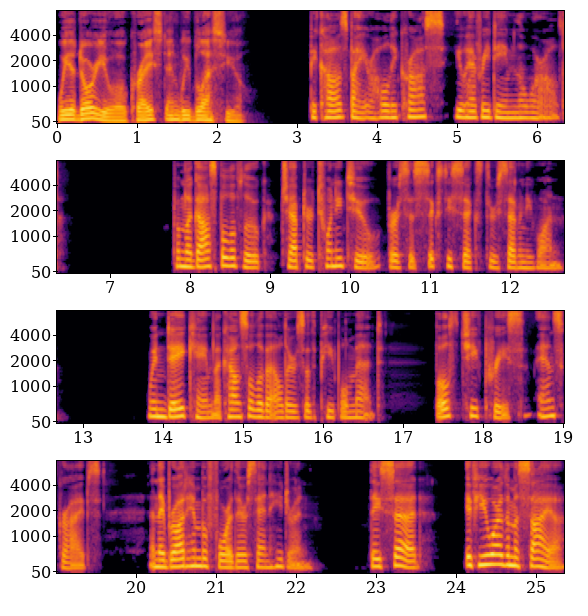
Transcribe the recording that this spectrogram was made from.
We adore you, O Christ, and we bless you. Because by your holy cross you have redeemed the world. From the Gospel of Luke, chapter 22, verses 66 through 71. When day came, the council of elders of the people met, both chief priests and scribes, and they brought him before their Sanhedrin. They said, If you are the Messiah,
